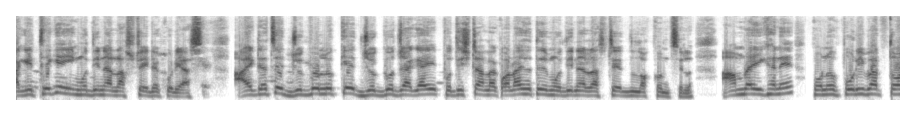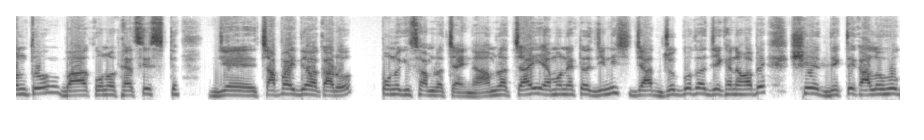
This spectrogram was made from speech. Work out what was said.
আগে থেকে এই মদিনার রাষ্ট্র এটা করে আসে। আরেকটা হচ্ছে যোগ্য লোককে যোগ্য জায়গায় প্রতিষ্ঠা করাই হতে মদিনার রাষ্ট্রের লক্ষণ ছিল। আমরা এখানে কোনো পরিবারতন্ত্র বা কোনো ফ্যাসিস্ট যে চাপাই দেওয়া কারও কোনো কিছু আমরা চাই না। আমরা চাই এমন একটা জিনিস যার যোগ্যতা যেখানে হবে, সে দেখতে কালো হোক,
